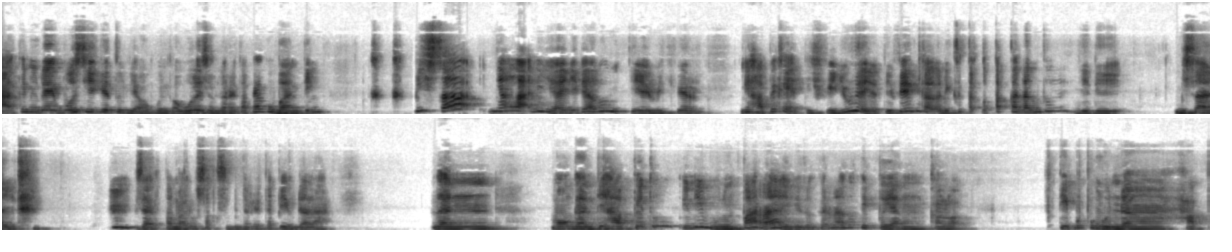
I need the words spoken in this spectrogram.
Akhirnya udah emosi gitu. Ya ampun gak boleh sebenarnya. Tapi aku banting. Bisa nyala dia. Jadi aku ya mikir ini HP kayak TV juga ya. TV kan kalau diketak-ketak kadang tuh jadi bisa gitu. Bisa tambah rusak sebenarnya tapi udahlah. Dan mau ganti HP tuh ini belum parah gitu. Karena aku tipe yang kalau tipe pengguna HP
